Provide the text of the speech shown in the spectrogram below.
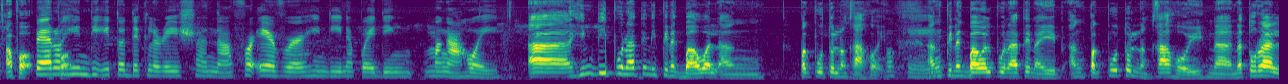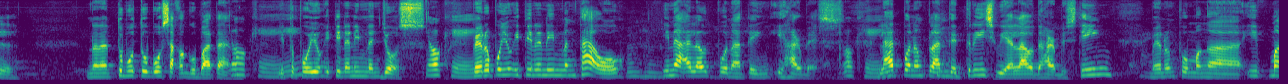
Apo, Pero apo. hindi ito declaration na forever hindi na pwedeng mangahoy. Ah, hindi po natin ipinagbawal ang pagputol ng kahoy. Okay. Ang pinagbawal po natin ay ang pagputol ng kahoy na natural na tumutubo sa kagubatan. Okay. Ito po yung itinanim ng Diyos. Okay. Pero po yung itinanim ng tao, ina-allowed po nating i-harvest. Okay. Lahat po ng planted trees, we allow the harvesting. Meron po mga IPMA,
